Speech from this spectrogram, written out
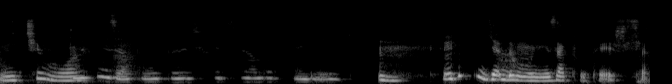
Ничего. Тут не запутаюсь хотя бы, надеюсь. Я думаю, не запутаешься.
